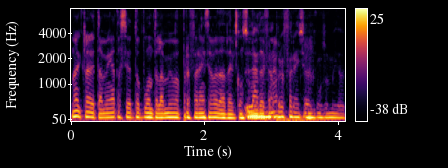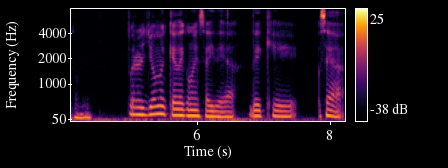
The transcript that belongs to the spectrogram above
No, y claro, también hasta cierto punto la misma preferencia, ¿verdad? Del La consumidor misma final. preferencia del consumidor también. Pero yo me quedé con esa idea de que, o sea,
